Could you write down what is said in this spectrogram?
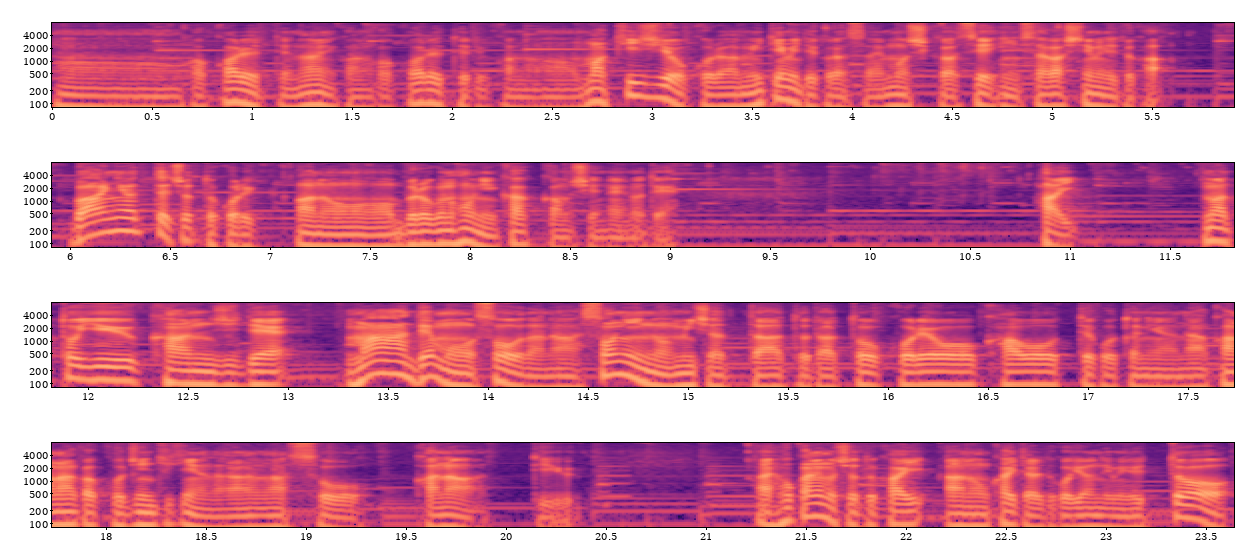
あ書かれてないかな？書かれてるかな？まあ記事をこれは見てみてください。もしくは製品探してみるとか。場合によってはちょっとこれあのブログの方に書くかもしれないので。はい。まあという感じで。まあでもそうだな。ソニーの見ちゃった後だとこれを買おうってことにはなかなか個人的にはならなそうかなっていう、はい、他にもちょっと書いあの書いてあるところ読んでみると。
